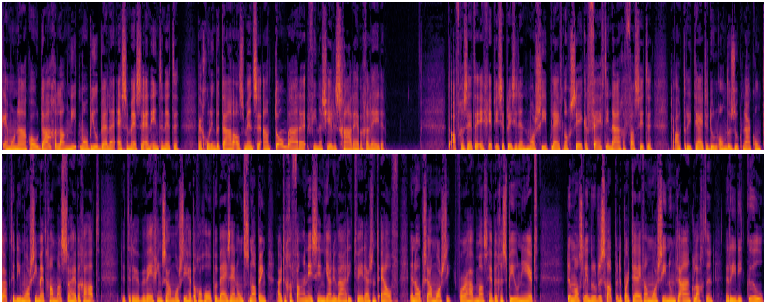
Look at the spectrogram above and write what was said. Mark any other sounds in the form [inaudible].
en Monaco dagenlang niet mobiel bellen, sms'en en internetten. Vergoeding betalen als mensen aantoonbare financiële schade hebben geleden. De afgezette Egyptische president Morsi blijft nog zeker 15 dagen vastzitten. De autoriteiten doen onderzoek naar contacten die Morsi met Hamas zou hebben gehad. De terreurbeweging zou Morsi hebben geholpen bij zijn ontsnapping uit de gevangenis in januari 2011. En ook zou Morsi voor Hamas hebben gespioneerd. De moslimbroederschap, de partij van Morsi, noemt de aanklachten ridicuul.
